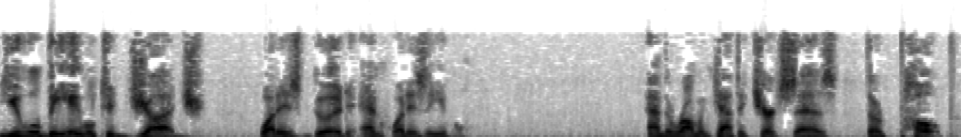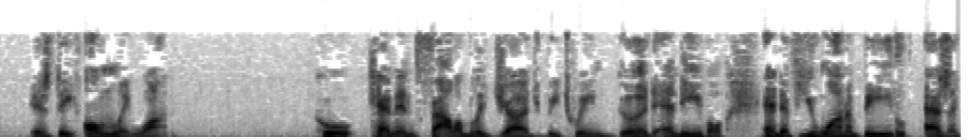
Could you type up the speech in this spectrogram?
You will be able to judge what is good and what is evil. And the Roman Catholic Church says the Pope is the only one who can infallibly judge between good and evil. And if you want to be as a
